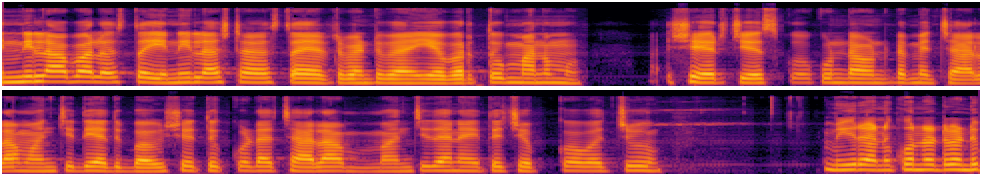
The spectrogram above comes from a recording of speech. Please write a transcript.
ఎన్ని లాభాలు వస్తాయి ఎన్ని నష్టాలు వస్తాయి అటువంటివి ఎవరితో మనం షేర్ చేసుకోకుండా ఉండటమే చాలా మంచిది. అది భవిష్యత్తుకు కూడా చాలా మంచిదని అయితే చెప్పుకోవచ్చు. మీరు అనుకున్నటువంటి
